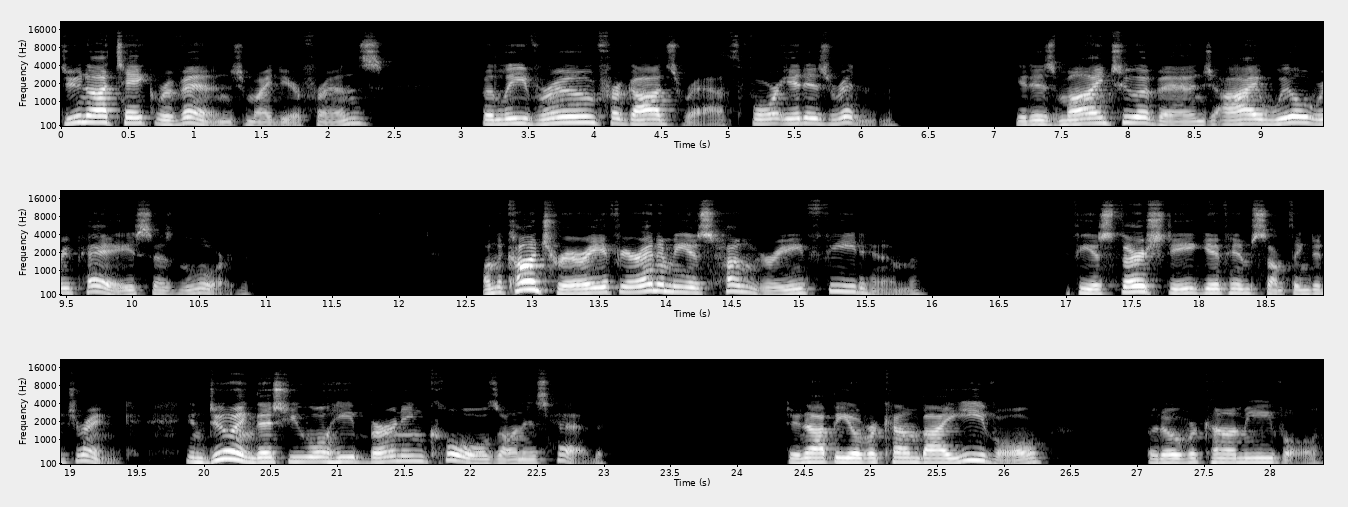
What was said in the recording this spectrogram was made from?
Do not take revenge, my dear friends, but leave room for God's wrath, for it is written, It is mine to avenge, I will repay, says the Lord. On the contrary, if your enemy is hungry, feed him. If he is thirsty, give him something to drink. In doing this, you will heap burning coals on his head. Do not be overcome by evil, but overcome evil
